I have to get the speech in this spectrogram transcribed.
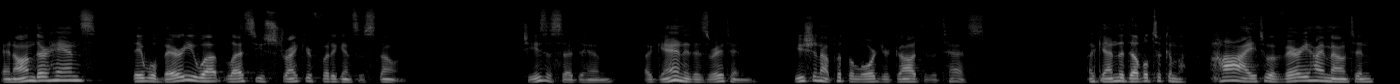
and on their hands They will bear you up, lest you strike your foot against a stone. Jesus said to him, Again it is written, You shall not put the Lord your God to the test. Again, the devil took him high to a very high mountain,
